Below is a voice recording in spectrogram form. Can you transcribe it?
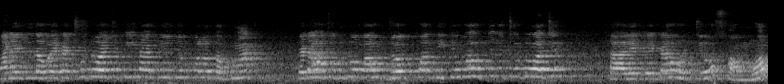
মানে যদি দেখো, এটা ছোট হয়েছে তিন আর দুই যোগফল তো পাঁচ, এটা হচ্ছে দুটো বাহুর যোগফল, দ্বিতীয় বাহুর থেকে ছোট আছে, তাহলে এটা হচ্ছেও সম্ভব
